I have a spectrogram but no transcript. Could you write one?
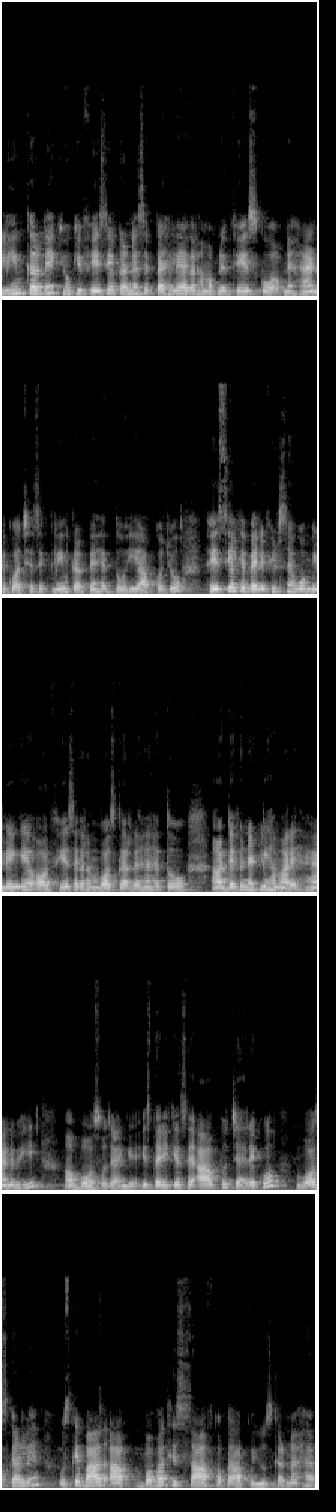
क्लीन कर लें, क्योंकि फेशियल करने से पहले अगर हम अपने फेस को, अपने हैंड को अच्छे से क्लीन करते हैं तो ही आपको जो फेशियल के बेनिफिट्स हैं वो मिलेंगे। और फेस अगर हम वॉश कर रहे हैं तो डेफिनेटली हमारे हैंड भी वॉश हो जाएँगे। इस तरीके से आप चेहरे को वॉश कर लें। उसके बाद आप बहुत ही साफ़ कपड़ा आपको यूज़ करना है।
